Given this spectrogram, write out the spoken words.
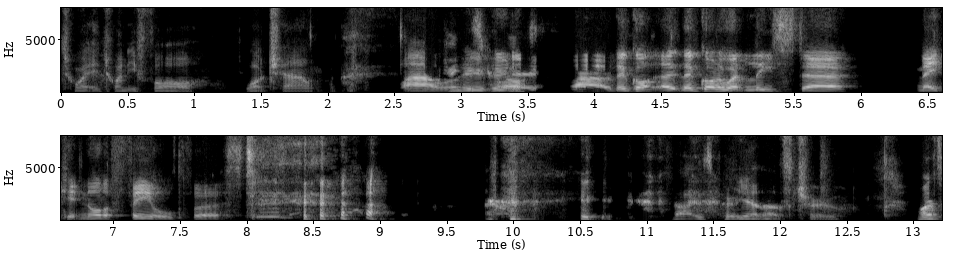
2024. Watch out! Wow, who, who? Wow, they've got uh, they've got to at least uh, make it not a field first. that is true. Yeah, that's true. Why's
